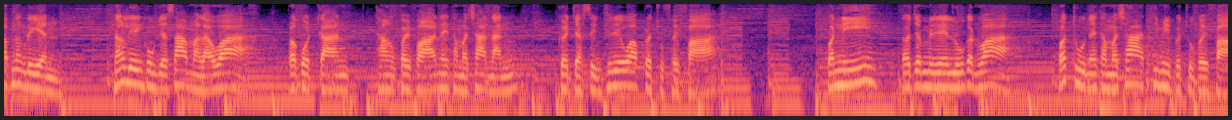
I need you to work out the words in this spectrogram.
ครับนักเรียน นักเรียนคงจะทราบมาแล้วว่า ปรากฏการณ์ทางไฟฟ้าในธรรมชาตินั้น เกิดจากสิ่งที่เรียกว่าประจุไฟฟ้า วันนี้เราจะมาเรียนรู้กันว่า วัตถุในธรรมชาติที่มีประจุไฟฟ้า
